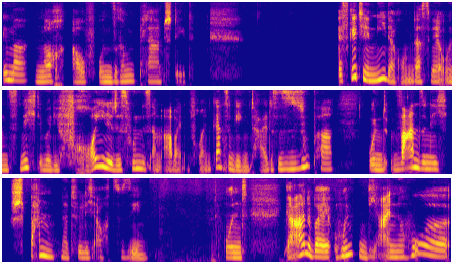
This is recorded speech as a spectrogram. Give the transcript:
immer noch auf unserem Plan steht. Es geht hier nie darum, dass wir uns nicht über die Freude des Hundes am Arbeiten freuen. Ganz im Gegenteil, das ist super und wahnsinnig spannend natürlich auch zu sehen. Und gerade bei Hunden, die eine hohe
